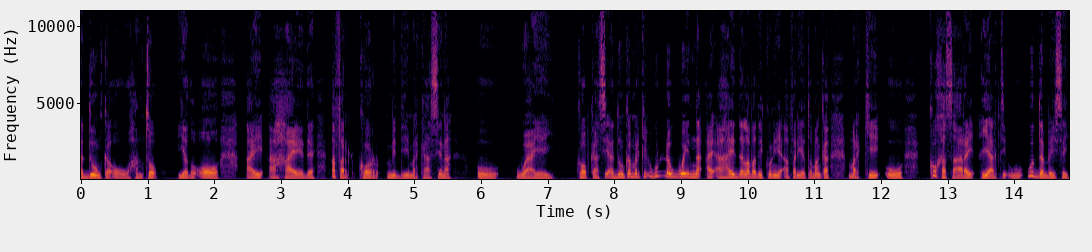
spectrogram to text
adduunka oo uu hanto iyada oo ay ahayd afar koor midii markaasina uu waayey koobkaasi. Adduunka markii ugu dhoweydna ay ahayd labadii kun iyo afar iyo tobanka markii uu ku khasaaray ciyaartii uu u dambeysay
